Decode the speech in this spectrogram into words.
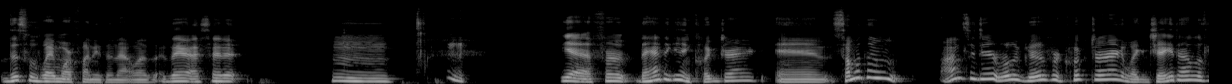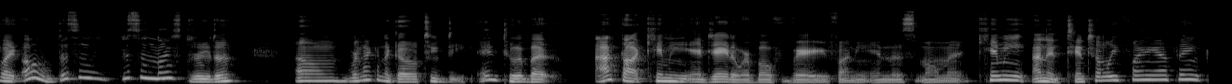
This was way more funny than that was. There, I said it. Hmm. Hmm. Yeah, for they had to get in quick drag, and some of them honestly did really good for quick drag. Like Jada was like, "Oh, this is this is nice, Jada." Um, we're not gonna go too deep into it, but I thought Kimmy and Jada were both very funny in this moment. Kimmy unintentionally funny, I think.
